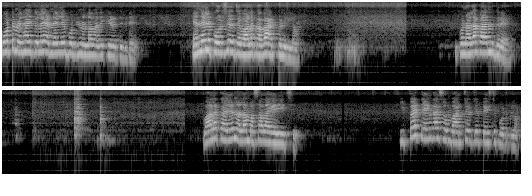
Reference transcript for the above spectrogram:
போட்ட மிளகாய்த்தூளை எண்ணெயிலே போட்டு நல்லா வதக்கி எடுத்துக்கிட்டேன். எண்ணெயில் பொரிச்சு வச்ச வாழைக்காவை ஆட் பண்ணிக்கலாம். இப்போ நல்லா கலந்துக்கிறேன். வாழைக்காயில் நல்லா மசாலா ஏறிடுச்சு. இப்போ தேங்காய் சோம்பு அரைச்சி வச்ச பேஸ்ட் போட்டுக்கலாம்.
